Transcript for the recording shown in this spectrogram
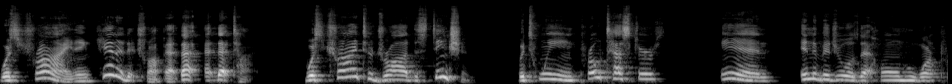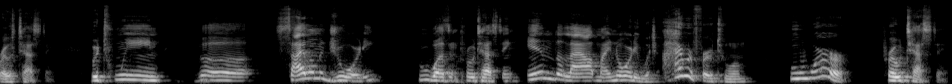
was trying, and candidate Trump at that, at that time, was trying to draw a distinction between protesters and individuals at home who weren't protesting, between the silent majority who wasn't protesting and the loud minority, which I refer to them, who were protesting.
